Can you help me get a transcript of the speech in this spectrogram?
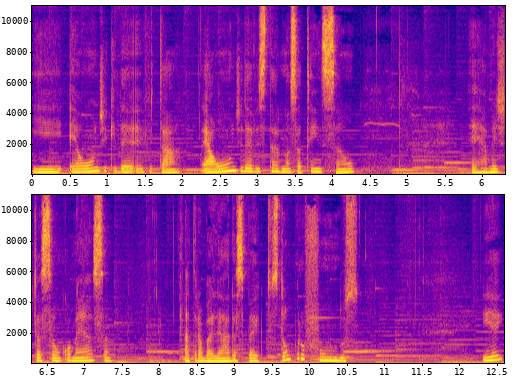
E é onde que deve estar, é aonde deve estar nossa atenção. É, a meditação começa a trabalhar aspectos tão profundos. E,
